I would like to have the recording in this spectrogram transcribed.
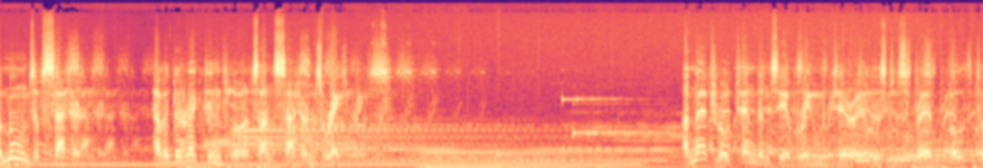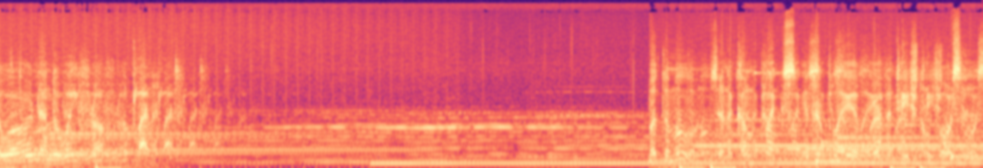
The moons of Saturn have a direct influence on Saturn's rings. A natural tendency of ring material is to spread both toward and away from the planet. But the moons, in a complex interplay of gravitational forces,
